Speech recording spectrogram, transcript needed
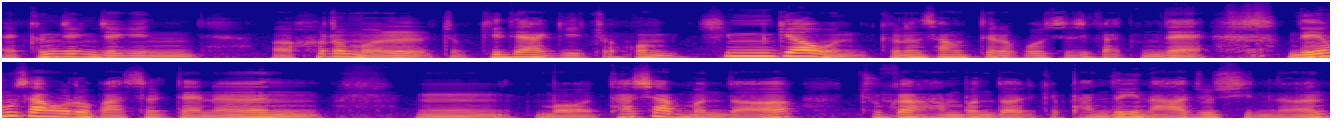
예, 긍정적인 어, 흐름을 좀 기대하기 조금 힘겨운 그런 상태로 볼 수 있을 것 같은데 내용상으로 봤을 때는 음, 뭐 다시 한 번 더 주가가 한 번 더 이렇게 반등이 나와줄 수 있는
